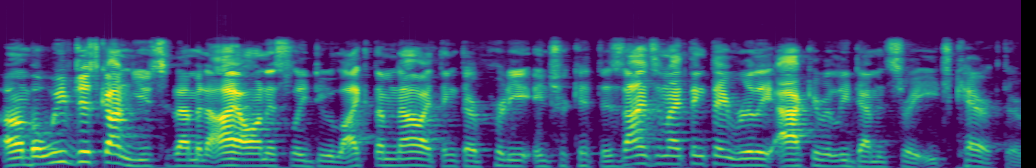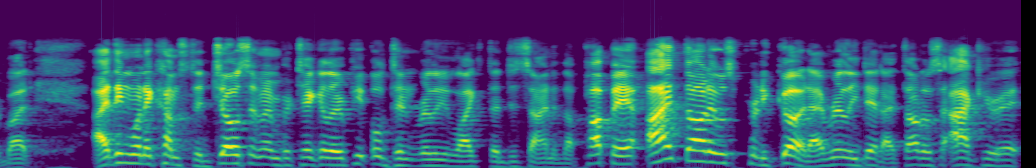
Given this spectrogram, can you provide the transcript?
Um, but we've just gotten used to them, and I honestly do like them now. I think they're pretty intricate designs, and I think they really accurately demonstrate each character. But I think when it comes to Joseph in particular, people didn't really like the design of the puppet. I thought it was pretty good. I really did. I thought it was accurate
